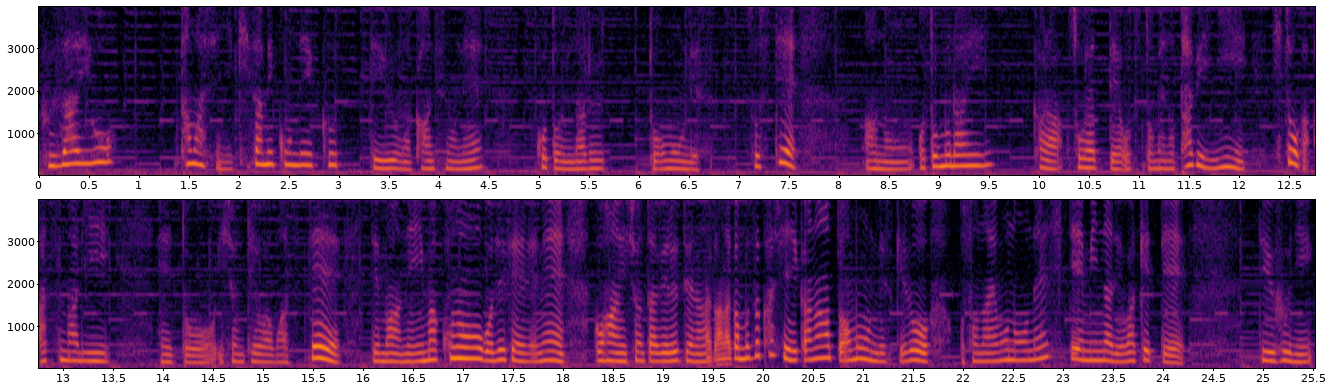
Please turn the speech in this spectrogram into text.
不在を魂に刻み込んでいくっていうような感じのねことになると思うんです。そしてあのお弔いからそうやってお勤めのたびに人が集まりえーと、一緒に手を合わせてでまあね今このご時世でねご飯一緒に食べるっていうのはなかなか難しいかなとは思うんですけどお供え物をねしてみんなで分けてっていう風に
